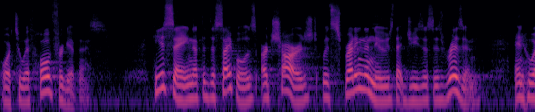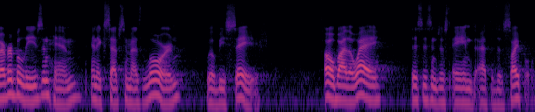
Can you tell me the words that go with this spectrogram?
or to withhold forgiveness. He is saying that the disciples are charged with spreading the news that Jesus is risen, and whoever believes in him and accepts him as Lord will be saved. Oh, by the way, this isn't just aimed at the disciples.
